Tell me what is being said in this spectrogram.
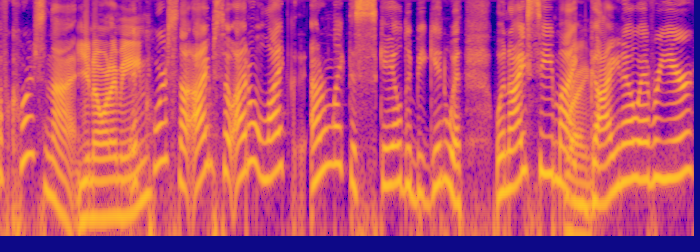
Of course not. You know what I mean? Of course not. I'm so I don't like I don't like the scale to begin with. When I see my Right. gyno every year,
